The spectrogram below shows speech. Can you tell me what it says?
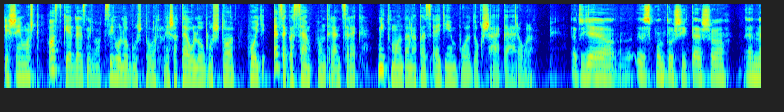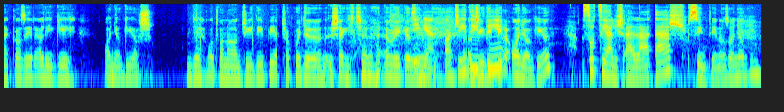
És én most azt kérdezném a pszichológustól és a teológustól, hogy ezek a szempontrendszerek mit mondanak az egyén boldogságáról? Tehát ugye a összpontosítása ennek azért eléggé anyagias. Ugye ott van a GDP, csak hogy segítsen emlékezni. Igen, a GDP, a GDP anyagi. A szociális ellátás. Szintén az anyagi.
